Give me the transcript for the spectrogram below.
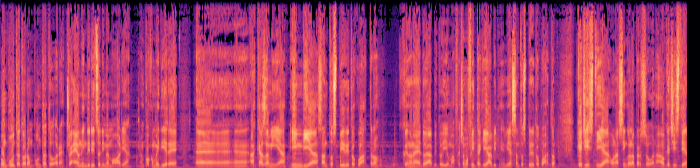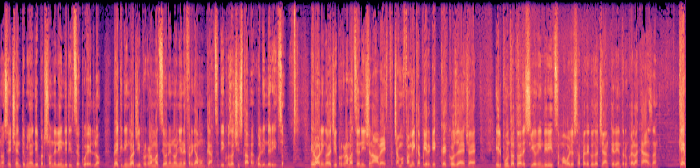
un puntatore è un puntatore, cioè è un indirizzo di memoria. È un po' come dire, eh, a casa mia, in via Santo Spirito 4, che non è dove abito io, ma facciamo finta che io abiti in via Santo Spirito 4, che ci stia una singola persona o che ci stiano 600 milioni di persone, l'indirizzo è quello. Beh, che linguaggi di programmazione non gliene freghiamo un cazzo di cosa ci stava quell'indirizzo. E no, il linguaggio di programmazione dice: no, beh, facciamo, fammi capire che, che cos'è. Cioè, il puntatore sì è un indirizzo, ma voglio sapere cosa c'è anche dentro in quella casa che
